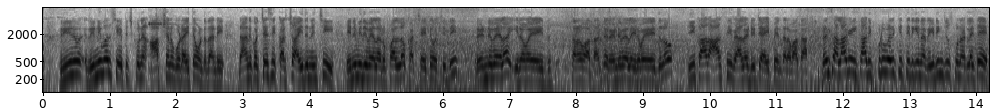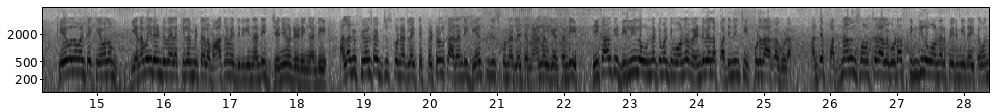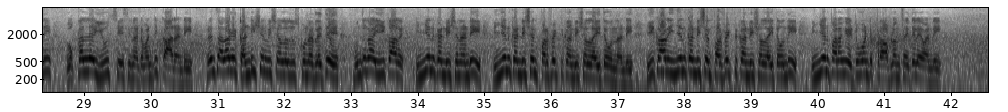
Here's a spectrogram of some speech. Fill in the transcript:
రినివల్ చేయించుకునే ఆప్షన్ కూడా అయితే ఉంటుందండి. దానికి వచ్చేసి ఖర్చు ఐదు నుంచి ఎనిమిది వేల రూపాయల్లో ఖర్చు అయితే వచ్చింది. రెండు వేల ఇరవై ఐదు తర్వాత అంటే రెండు వేల ఇరవై ఐదులో ఈ కార్ ఆర్సీ వ్యాలిడిటీ అయిపోయిన తర్వాత. ఫ్రెండ్స్ అలాగే ఈ కార్ ఇప్పుడు వరకు తిరిగిన రీడింగ్ చూసుకున్నట్లయితే కేవలం అంటే కేవలం ఎనభై రెండు వేల కిలోమీటర్లు మాత్రమే తిరిగిందండి. జెన్యున్ రీడింగ్ అండి. అలాగే ఫ్యూల్ టైప్ చూసుకున్నట్లయితే పెట్రోల్ కార్ అండి. గేర్స్ చూసుకున్నట్లయితే మాన్యువల్ గేర్స్ అండి. ఈ కార్కి ఢిల్లీలో ఉన్న ఉన్నటువంటి ఓనర్ రెండు వేల పది నుంచి ఇప్పుడు దాకా కూడా. అంటే పద్నాలుగు సంవత్సరాలు కూడా సింగిల్ ఓనర్ పేరు మీద అయితే ఉంది. ఒకళ్ళే యూజ్ చేసినటువంటి కార్ అండి. ఫ్రెండ్స్ అలాగే కండిషన్ విషయంలో చూసుకున్నట్లయితే ముందుగా ఈ కార్ ఇంజన్ కండిషన్ అండి. ఇంజన్ కండిషన్ పర్ఫెక్ట్ కండిషన్లో అయితే ఉందండి. ఈ కార్ ఇంజన్ కండిషన్ పర్ఫెక్ట్ కండిషన్లో అయితే ఉంది. ఇంజన్ పరంగా ఎటువంటి ప్రాబ్లమ్స్ అయితే లేవండి.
